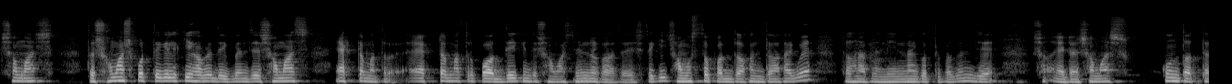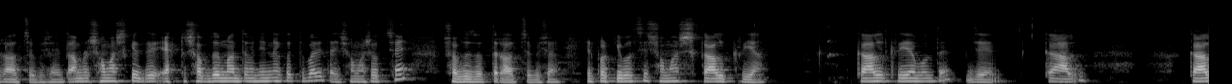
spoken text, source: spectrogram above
সমাস তো সমাস পড়তে গেলে কি হবে? দেখবেন যে সমাস একটা মাত্র একটা মাত্র পদ দিয়ে কিন্তু সমাস নির্ণয় করা যায়। সেটা কি? সমস্ত পদ যখন দেওয়া থাকবে, তখন আপনি নির্ণয় করতে পারবেন যে এটা সমাস কোন তত্ত্বের আলোচ্য বিষয়? তো আমরা সমাসকে যে একটা শব্দের মাধ্যমে নির্ণয় করতে পারি, তাই সমাস হচ্ছে শব্দতত্ত্বের আলোচ্য বিষয়। এরপর কি বলছি? সমাস কাল ক্রিয়া। কাল ক্রিয়া বলতে যে কাল কাল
